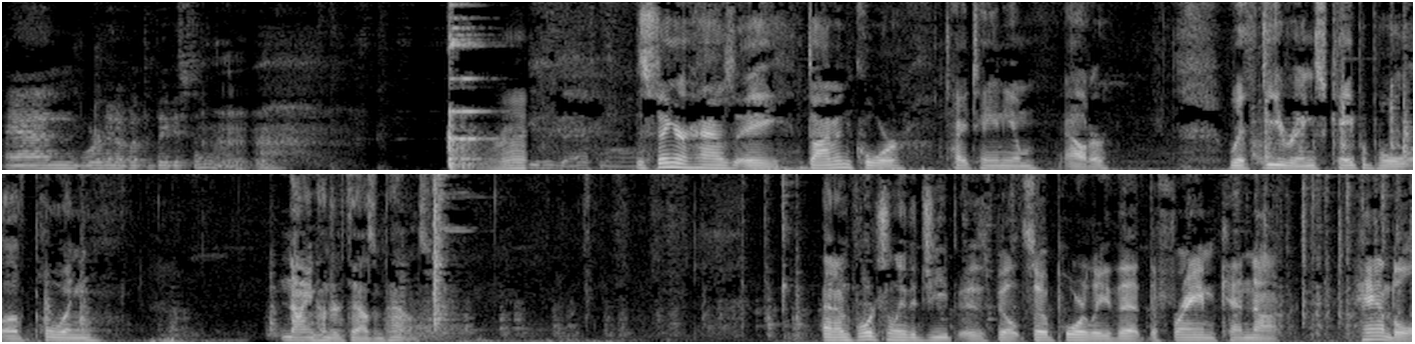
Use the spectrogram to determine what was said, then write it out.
And we're gonna put the biggest thing on it. All right. The Stinger has a diamond core titanium outer with D rings capable of pulling 900,000 pounds. And unfortunately, the Jeep is built so poorly that the frame cannot handle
